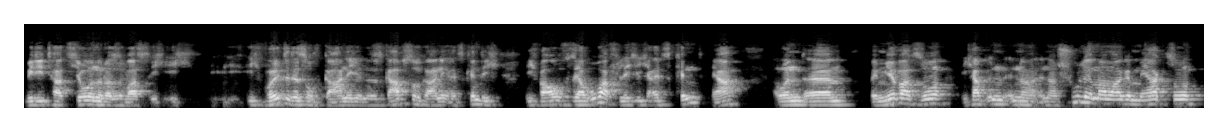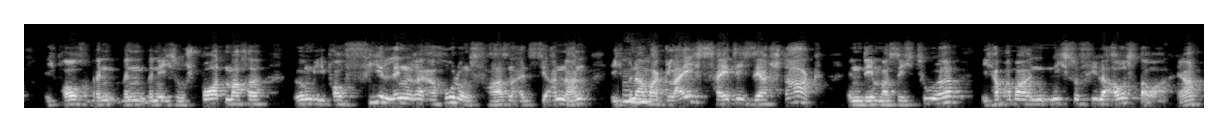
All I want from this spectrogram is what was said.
Meditation oder sowas. Ich, ich, ich wollte das auch gar nicht und das gab es auch gar nicht als Kind. Ich, ich war auch sehr oberflächlich als Kind, ja. Und ähm, bei mir war es so, ich habe in, in, der, in der Schule immer mal gemerkt, so, ich brauche, wenn, wenn, wenn ich so Sport mache, irgendwie, ich brauche viel längere Erholungsphasen als die anderen. Ich bin mhm. aber gleichzeitig sehr stark in dem, was ich tue. Ich habe aber nicht so viele Ausdauer, ja.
